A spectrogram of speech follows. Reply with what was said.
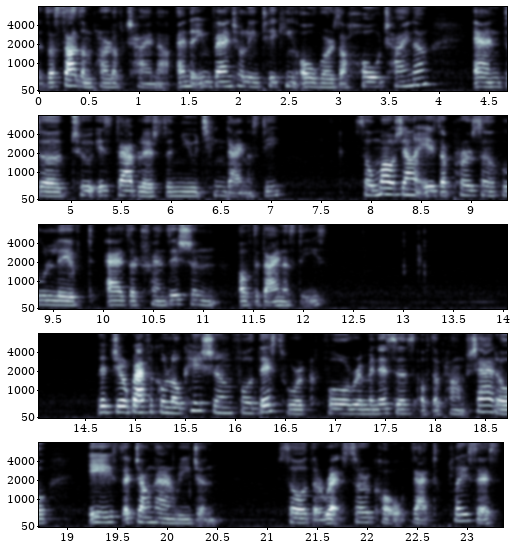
the southern part of China and eventually taking over the whole China and uh, to establish the new Qing dynasty. So Mao Xiang is a person who lived at the transition of the dynasties. The geographical location for this work for reminiscence of the plum shadow is the Jiangnan region. So the red circle that places,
